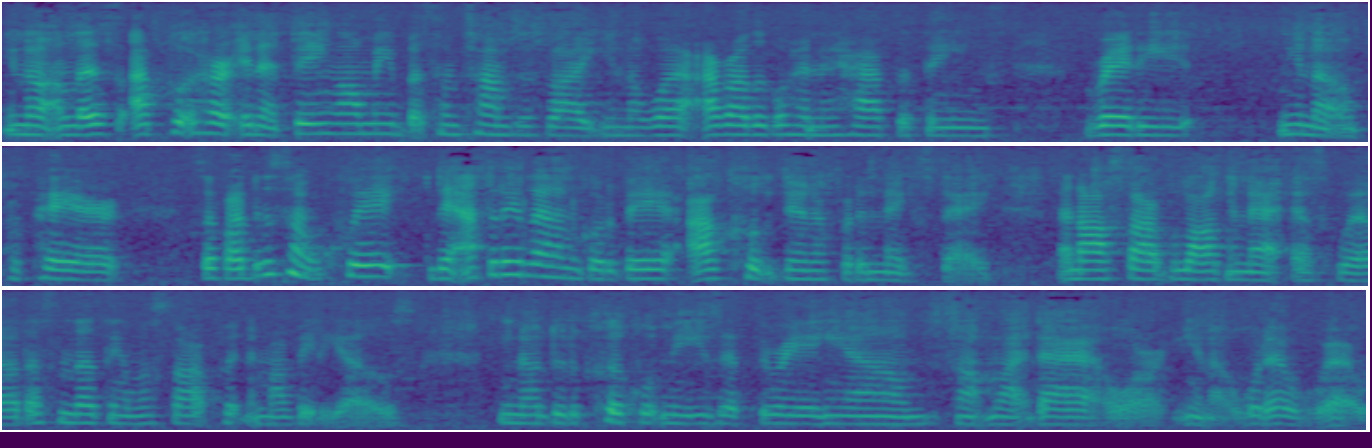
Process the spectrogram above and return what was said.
you know, unless I put her in a thing on me, but sometimes it's like, you know what, I'd rather go ahead and have the things ready, you know, prepared. So if I do something quick, then after they let them go to bed, I'll cook dinner for the next day. And I'll start vlogging that as well. That's another thing I'm going to start putting in my videos you know, do the cook with me's at 3 a.m., something like that, or, you know, whatever, whatever,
